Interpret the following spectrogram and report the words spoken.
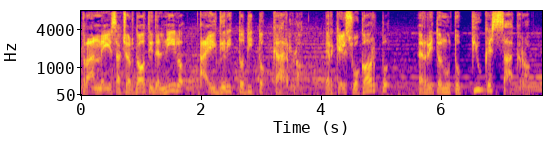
tranne i sacerdoti del Nilo, ha il diritto di toccarlo, perché il suo corpo è ritenuto più che sacro.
